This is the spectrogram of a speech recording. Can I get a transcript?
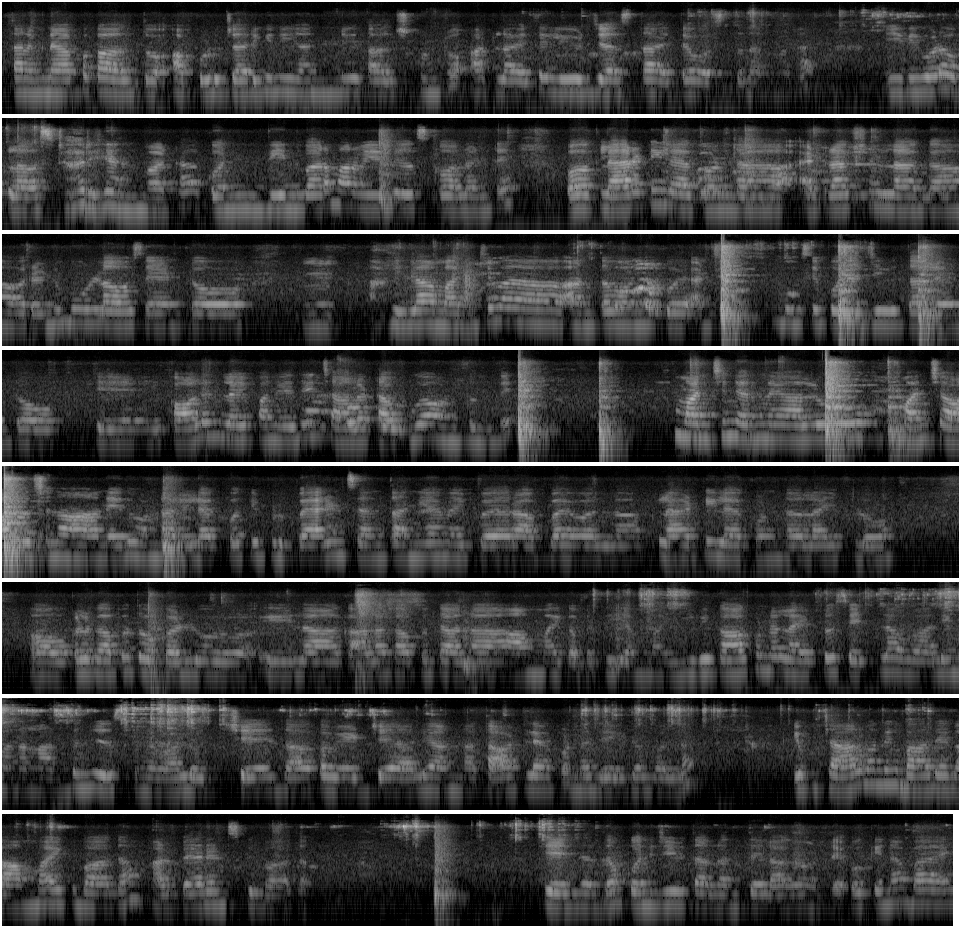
తన జ్ఞాపకాలతో అప్పుడు జరిగినవి అన్నీ తలుచుకుంటూ అట్లా అయితే లీడ్ చేస్తూ అయితే వస్తుంది అనమాట ఇది కూడా ఒక లవ్ స్టోరీ అనమాట కొన్ని దీని ద్వారా మనం ఏం తెలుసుకోవాలంటే ఒక క్లారిటీ లేకుండా అట్రాక్షన్ లాగా రెండు మూడు లవ్స్ ఏంటో ఇలా మధ్య అంత ఉండిపోయి అంటే ముగిసిపోయే జీవితాలు ఏంటో కాలేజ్ లైఫ్ అనేది చాలా టఫ్గా ఉంటుంది. మంచి నిర్ణయాలు మంచి ఆలోచన అనేది ఉండాలి. లేకపోతే ఇప్పుడు పేరెంట్స్ ఎంత అన్యాయం అయిపోయారు ఆ అబ్బాయి వల్ల? క్లారిటీ లేకుండా లైఫ్లో ఒకళ్ళు కాకపోతే ఒకళ్ళు ఇలా అలా కాకపోతే అలా అమ్మాయి కాకపోతే ఈ అమ్మాయి. ఇవి కాకుండా లైఫ్లో సెటిల్ అవ్వాలి మనల్ని అర్థం చేసుకునే వాళ్ళు వచ్చేదాకా వెయిట్ చేయాలి అన్న థాట్ లేకుండా చేయడం వల్ల ఇప్పుడు చాలామందికి బాధే. ఆ అమ్మాయికి బాధ వాళ్ళ పేరెంట్స్కి బాధ. చేంజ్ చేద్దాం. కొన్ని జీవితాలు అంతేలాగా ఉంటాయి. ఓకేనా? బాయ్.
